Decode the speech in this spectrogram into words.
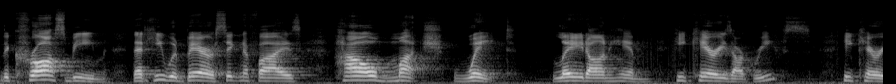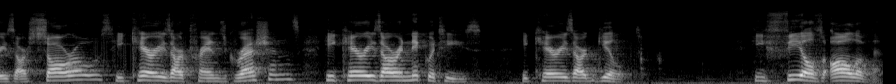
The crossbeam that he would bear signifies how much weight laid on him. He carries our griefs, he carries our sorrows, he carries our transgressions, he carries our iniquities, he carries our guilt. He feels all of them.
